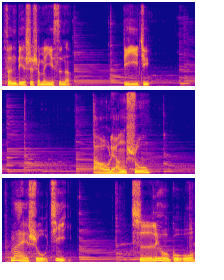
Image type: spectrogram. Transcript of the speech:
分别是什么意思呢？第一句：稻粱菽，麦黍稷，此六谷，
